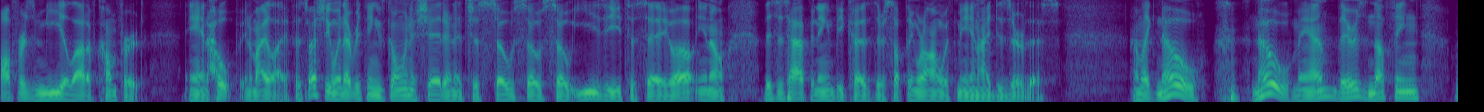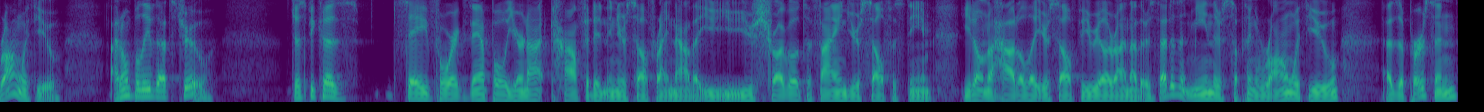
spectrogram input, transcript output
offers me a lot of comfort and hope in my life, especially when everything's going to shit and it's just so, so, so easy to say, well, you know, this is happening because there's something wrong with me and I deserve this. I'm like, no, no, man, there's nothing wrong with you. I don't believe that's true. Just because say, for example, you're not confident in yourself right now, that you, you, struggle to find your self esteem. You don't know how to let yourself be real around others. That doesn't mean there's something wrong with you as a person,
